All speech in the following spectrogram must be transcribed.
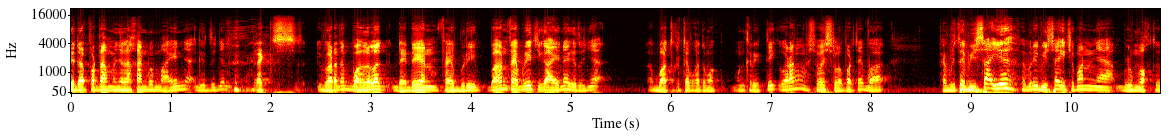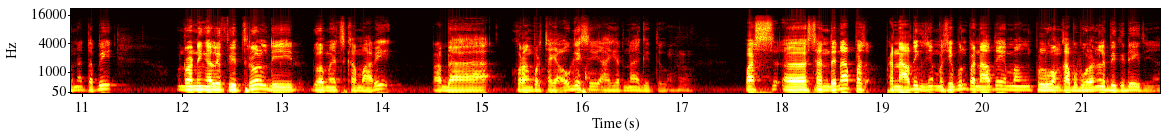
tidak pernah menyalahkan pemainnya gitu nya. Rex ibaratnya baheula Deden, Febri, bahkan Febri juga ayeuna gitu nya buat ketika ketemu mengkritik orang masih selalu percaya bahwa Febri teh bisa ya, Febri bisa ya cuman nya belum waktunya tapi mun ningali Fitrul di dua match kamari rada kurang percaya oge sih akhirnya gitu. Pas eh Santena pas penalti gitu nya, meskipun penalti emang peluang kebobolan lebih gede gitu ya.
